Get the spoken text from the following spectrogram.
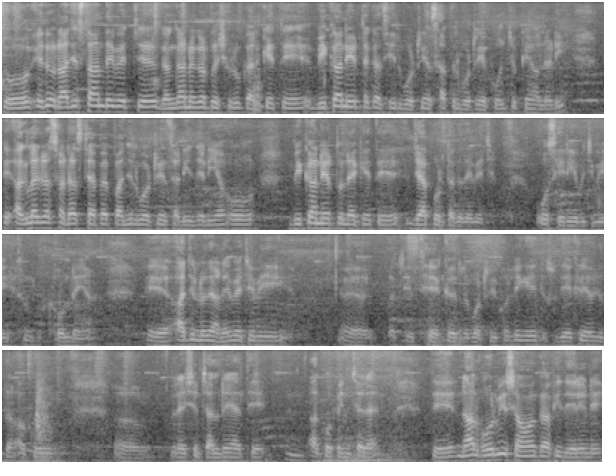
ਸੋ ਇਹਦੋਂ ਰਾਜਸਥਾਨ ਦੇ ਵਿੱਚ ਗੰਗਾਨਗਰ ਤੋਂ ਸ਼ੁਰੂ ਕਰਕੇ ਤੇ ਬੀਕਾਨੇਰ ਤੱਕ ਅਸੀਂ ਲੈਬੋਰਟਰੀਆਂ ਸੱਤ ਲੈਬੋਰਟਰੀਆਂ ਖੋਲ ਚੁੱਕੇ ਹਾਂ ਆਲਰੇਡੀ ਤੇ ਅਗਲਾ ਜਿਹੜਾ ਸਾਡਾ ਸਟੈਪ ਹੈ ਪੰਜ ਲੈਬੋਰਟਰੀਆਂ ਸਾਡੀਆਂ ਜਿਹੜੀਆਂ ਉਹ ਬੀਕਾਨੇਰ ਤੋਂ ਲੈ ਕੇ ਤੇ ਜੈਪੁਰ ਤੱਕ ਦੇ ਵਿੱਚ ਉਸ ਏਰੀਆ ਵਿੱਚ ਵੀ ਖੋਲ ਰਹੇ ਹਾਂ। ਤੇ ਅੱਜ ਲੁਧਿਆਣੇ ਵਿੱਚ ਵੀ ਇੱਥੇ ਇੱਕ ਲੈਬੋਰਟਰੀ ਖੋਲ੍ਹੀ ਗਈ ਤੁਸੀਂ ਦੇਖ ਰਹੇ ਹੋ ਜਿੱਦਾਂ ਆਕੋ ਰੈਸ਼ਨ ਚੱਲ ਰਿਹਾ ਇੱਥੇ ਆਕੋ ਪਿੰਚਰ ਹੈ ਤੇ ਨਾਲ ਹੋਰ ਵੀ ਸੇਵਾਵਾਂ ਕਾਫੀ ਦੇ ਰਹੇ ਨੇ।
